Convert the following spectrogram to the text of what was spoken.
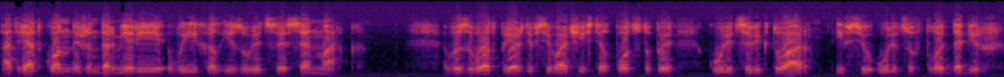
отряд конной жандармерии выехал из улицы Сен-Марк. Взвод прежде всего очистил подступы к улице Виктуар и всю улицу вплоть до биржи.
